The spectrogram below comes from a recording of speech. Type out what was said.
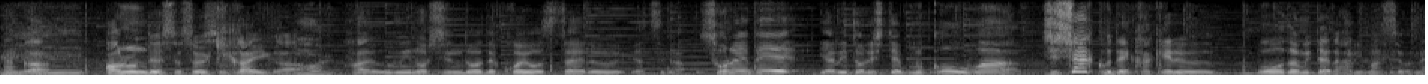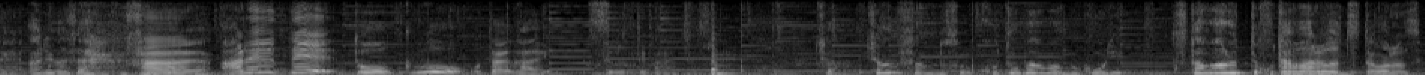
なんかあるんですよそういう機械が、ははい。い。海の振動で声を伝えるやつが。それでやり取りして向こうは磁石でかけるボードみたいなのありますよね。ありますあります。はい。あれでトークをお互いするって感じですねじゃあチャンさんのその言葉は向こうに伝わるってこと伝わるはんです伝わるんですよ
